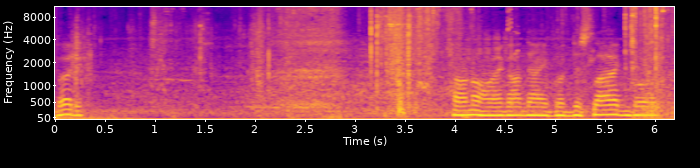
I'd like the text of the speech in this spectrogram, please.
buddy. I don't know how I got that, but this lag, but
